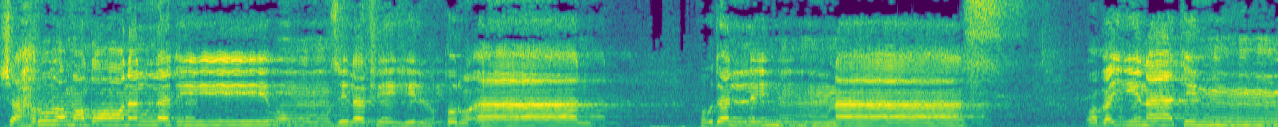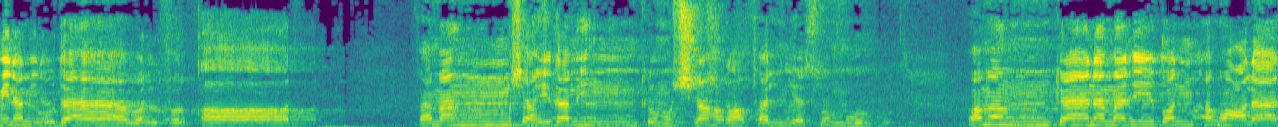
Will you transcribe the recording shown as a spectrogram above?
شهر رمضان الذي أنزل فيه القرآن هدى للناس وبينات من الهدى والفرقان. فمن شهد منكم الشهر فليسمه ومن كان مريضا أو على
